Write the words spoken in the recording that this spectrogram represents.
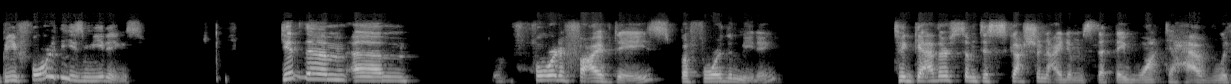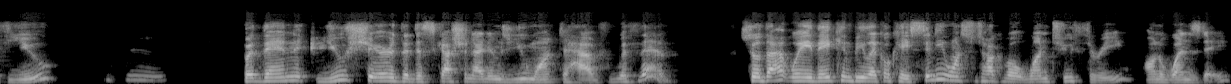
before these meetings, give them um, four to five days before the meeting to gather some discussion items that they want to have with you. Mhm. But then you share the discussion items you want to have with them. So that way they can be like, okay, Cindy wants to talk about one, two, three on Wednesday.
